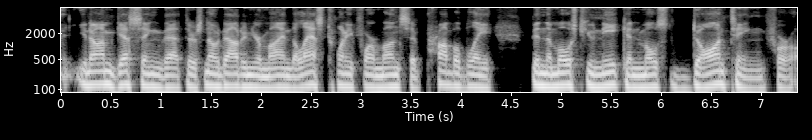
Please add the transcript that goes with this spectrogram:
you know, I'm guessing that there's no doubt in your mind the last 24 months have probably been the most unique and most daunting for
